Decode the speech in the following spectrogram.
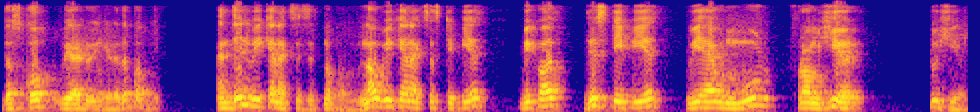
the scope we are doing it as a public and then we can access it no problem now we can access tps because this tps we have moved from here to here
